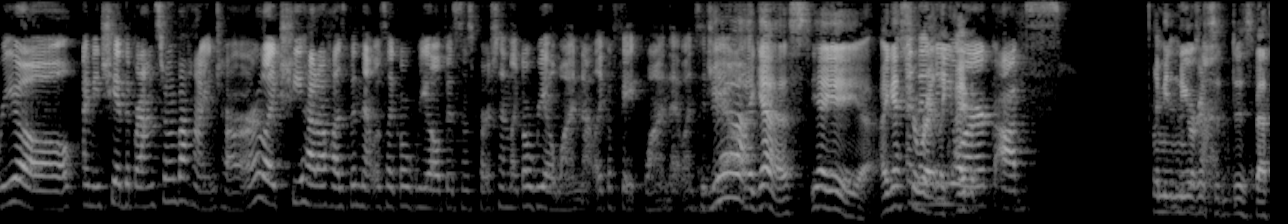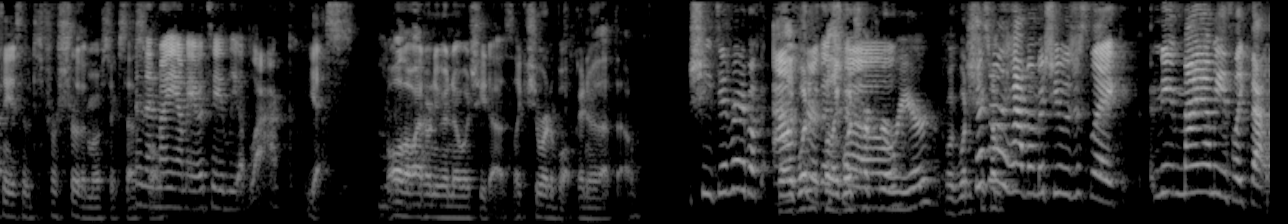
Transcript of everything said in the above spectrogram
real. I mean, she had the brownstone behind her. Like she had a husband that was like a real business person, like a real one, not like a fake one that went to jail. Yeah, I guess. Yeah, yeah, yeah. yeah. I guess and you're right. New Like, York, obs, I, I mean, New York is, is Bethenny is for sure the most successful. and then Miami. I would say Lea Black. yes. Although I don't even know what she does. Like she wrote a book. I know that though. She did write a book after like, what, the like show. what's her career? Like, what She she doesn't come? really have one, but she was just like Miami is like that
